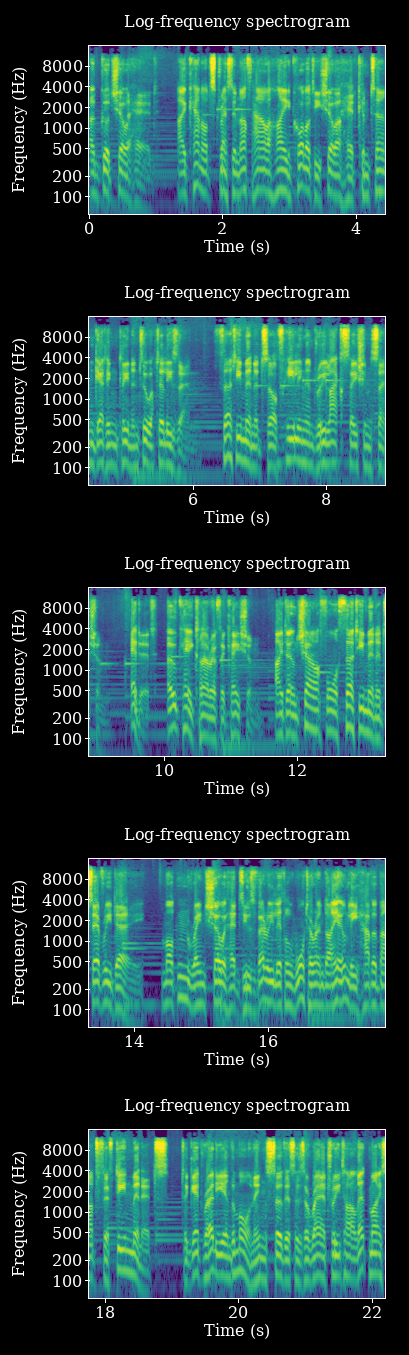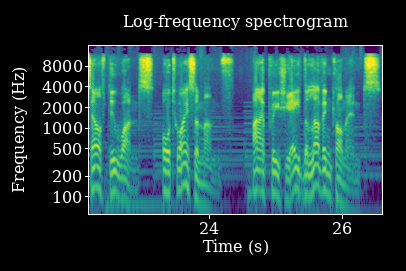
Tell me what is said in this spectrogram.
A good shower head. I cannot stress enough how a high quality shower head can turn getting clean into a tilly zen. 30 minutes of healing and relaxation session. Edit. Okay clarification. I don't shower for 30 minutes every day. Modern range shower heads use very little water and I only have about 15 minutes to get ready in the morning so this is a rare treat I'll let myself do once or twice a month. I appreciate the loving comments.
